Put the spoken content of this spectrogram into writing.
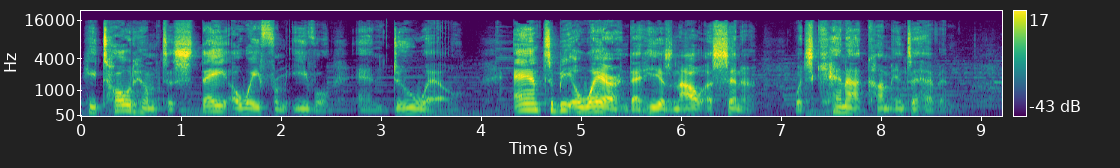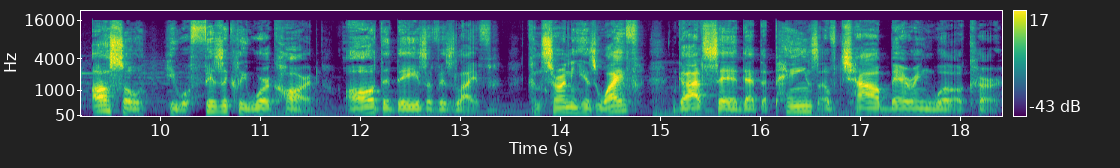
He told him to stay away from evil and do well and to be aware that he is now a sinner, which cannot come into heaven. Also, he will physically work hard all the days of his life. Concerning his wife, God said that the pains of childbearing will occur.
